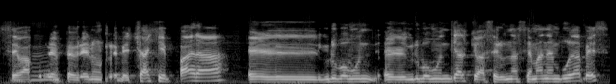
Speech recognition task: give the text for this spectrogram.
Se va a hacer en febrero un repechaje para el grupo, el grupo mundial que va a ser una semana en Budapest.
